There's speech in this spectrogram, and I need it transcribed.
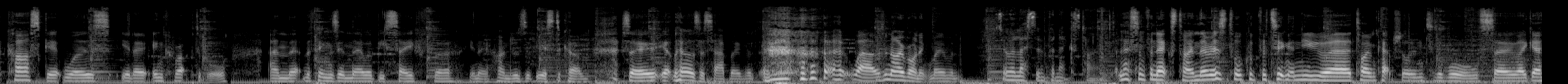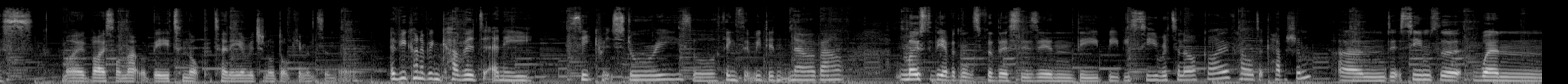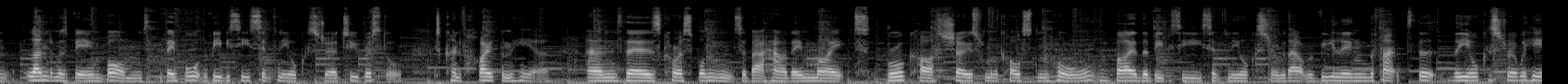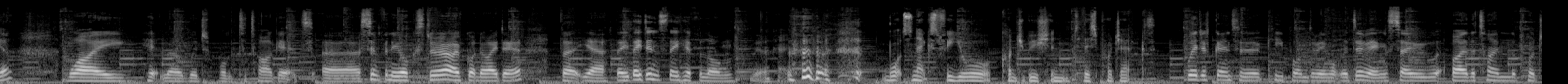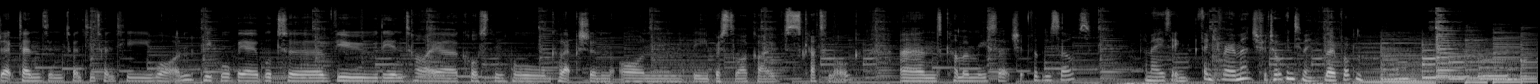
casket was, you know, incorruptible and that the things in there would be safe for you know hundreds of years to come. So yeah, that was a sad moment. wow, it was an ironic moment. So a lesson for next time. A lesson for next time. There is talk of putting a new uh, time capsule into the wall. So I guess my advice on that would be to not put any original documents in there. Have you kind of uncovered any secret stories or things that we didn't know about? Most of the evidence for this is in the BBC written archive held at Caversham, and it seems that when London was being bombed, they brought the BBC Symphony Orchestra to Bristol to kind of hide them here. And there's correspondence about how they might broadcast shows from the Colston Hall by the BBC Symphony Orchestra without revealing the fact that the orchestra were here. Why Hitler would want to target a symphony orchestra, I've got no idea. But yeah, they, they didn't stay here for long. Yeah. Okay. What's next for your contribution to this project? We're just going to keep on doing what we're doing. So by the time the project ends in 2021, people will be able to view the entire Colston Hall collection on the Bristol Archives catalogue and come and research it for themselves. Amazing. Thank you very much for talking to me. No problem.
